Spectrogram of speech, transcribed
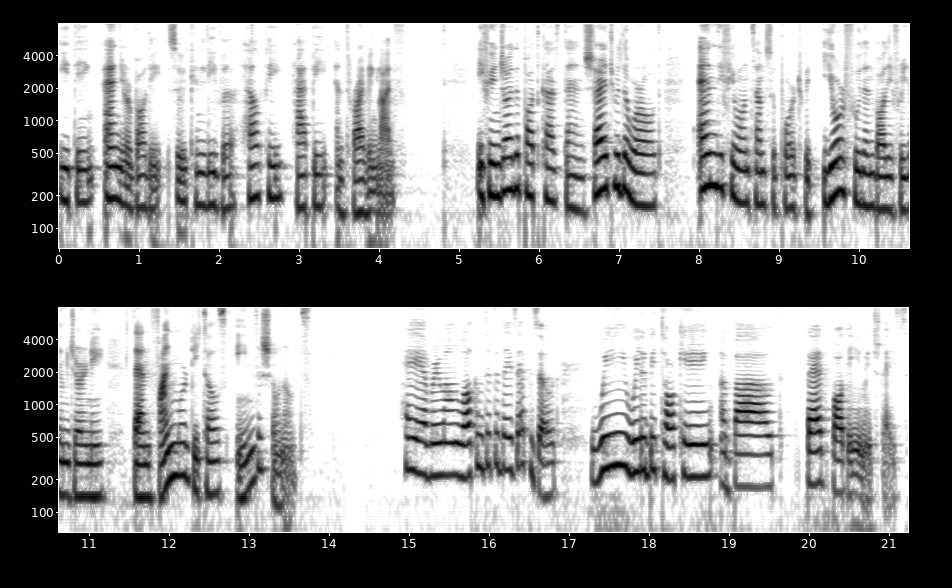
eating, and your body so you can live a healthy, happy, and thriving life. If you enjoy the podcast, then share it with the world. And if you want some support with your food and body freedom journey, then find more details in the show notes. Hey everyone, welcome to today's episode. We will be talking about bad body image days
